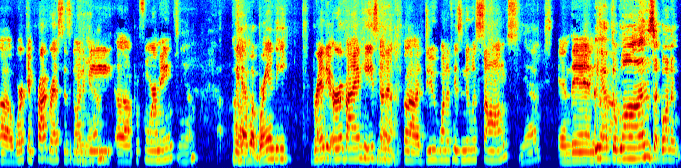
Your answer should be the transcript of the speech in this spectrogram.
uh, work in progress is going to be uh, performing. Yeah. We Um, have a Brandy. Brandy Irvine. He's going Yeah. to uh, do one of his newest songs, Yeah. and then We have the um, ones are going to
